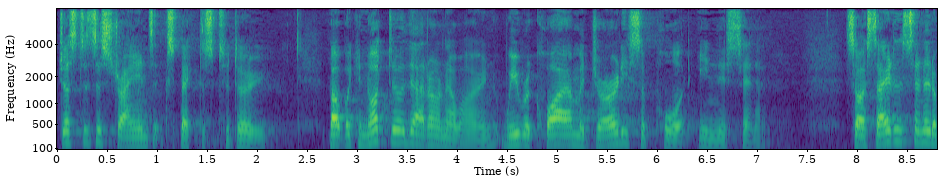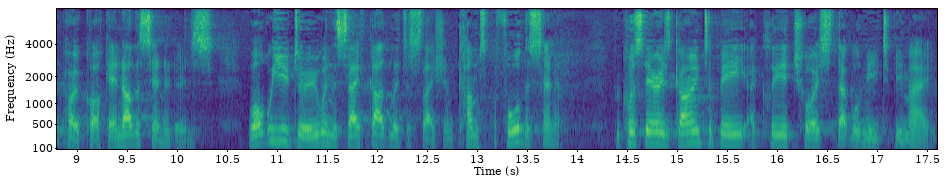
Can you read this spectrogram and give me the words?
just as Australians expect us to do. But we cannot do that on our own. We require majority support in this Senate. So I say to Senator Pocock and other senators, what will you do when the safeguard legislation comes before the Senate? Because there is going to be a clear choice that will need to be made.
